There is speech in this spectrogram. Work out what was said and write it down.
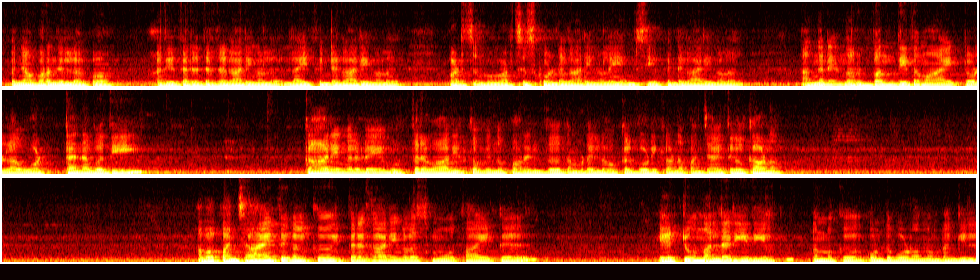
ഇപ്പം ഞാൻ പറഞ്ഞല്ലോ ഇപ്പോൾ അതിതരത്തിലുള്ള കാര്യങ്ങൾ ലൈഫിന്റെ കാര്യങ്ങൾ വട്സ് വട്സ് സ്കൂളിന്റെ കാര്യങ്ങൾ എം സി എഫിന്റെ കാര്യങ്ങൾ. അങ്ങനെ നിർബന്ധിതമായിട്ടുള്ള ഒട്ടനവധി കാര്യങ്ങളുടെ ഉത്തരവാദിത്വം എന്ന് പറയുന്നത് നമ്മുടെ ലോക്കൽ ബോഡിക്കാണ് പഞ്ചായത്തുകൾക്കാണ്. അപ്പോൾ പഞ്ചായത്തുകൾക്ക് ഇത്തരം കാര്യങ്ങൾ സ്മൂത്തായിട്ട് ഏറ്റവും നല്ല രീതിയിൽ നമുക്ക് കൊണ്ടുപോകണമെന്നുണ്ടെങ്കിൽ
